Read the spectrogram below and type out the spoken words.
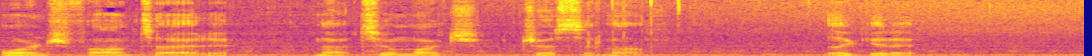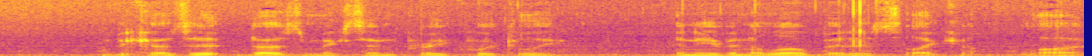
orange Fanta at it. Not too much, just enough. They get it because it does mix in pretty quickly and even a little bit is like a lot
